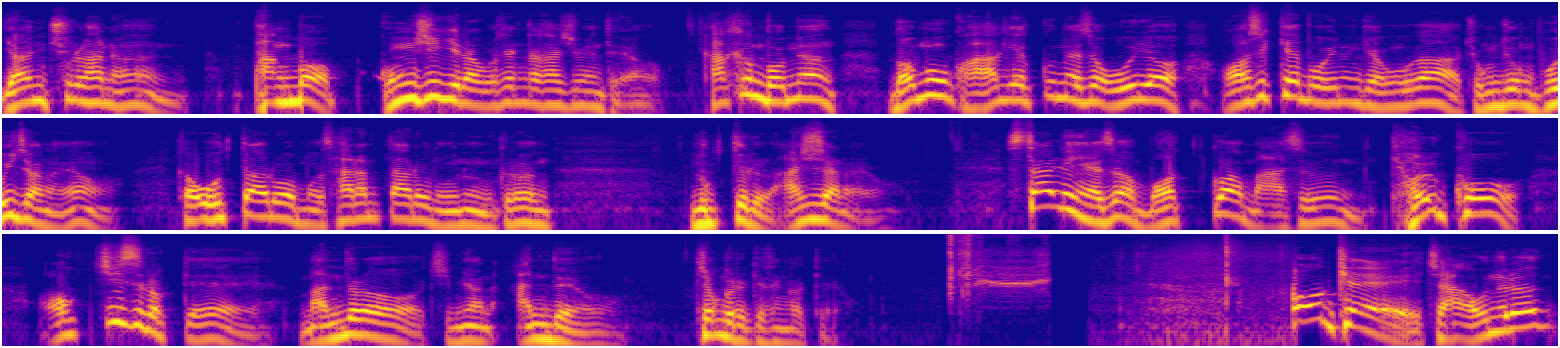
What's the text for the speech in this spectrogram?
연출하는 방법, 공식이라고 생각하시면 돼요. 가끔 보면 너무 과하게 꾸며서 오히려 어색해 보이는 경우가 종종 보이잖아요. 그러니까 옷 따로 뭐 사람 따로 노는 그런 룩들을 아시잖아요. 스타일링에서 멋과 맛은 결코 억지스럽게 만들어지면 안 돼요. 전 그렇게 생각해요. 오케이. 자, 오늘은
